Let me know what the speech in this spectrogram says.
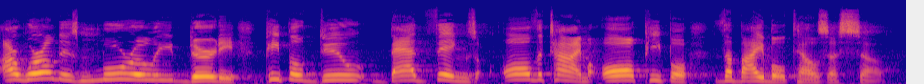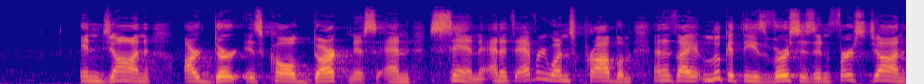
Our world is morally dirty. People do bad things all the time. All people. The Bible tells us so. In John, our dirt is called darkness and sin, and it's everyone's problem. And as I look at these verses in First John,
